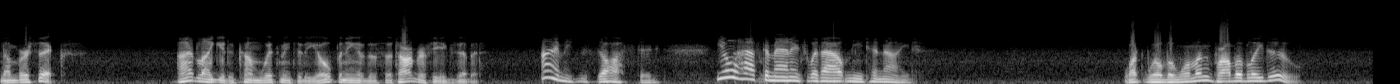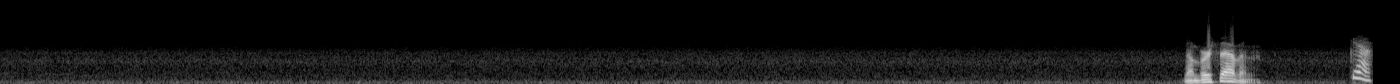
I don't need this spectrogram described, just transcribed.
Number 6. I'd like you to come with me to the opening of the photography exhibit. I'm exhausted. You'll have to manage without me tonight. What will the woman probably do? Number 7. Guess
